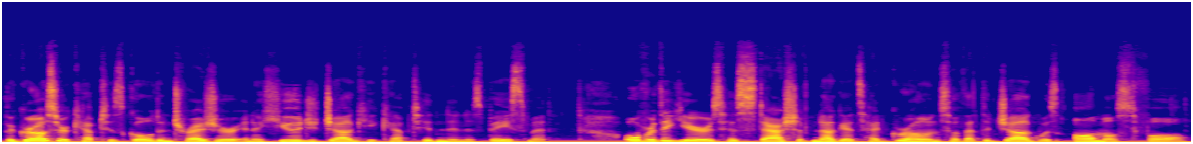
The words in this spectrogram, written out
The grocer kept his golden treasure in a huge jug he kept hidden in his basement. Over the years, his stash of nuggets had grown so that the jug was almost full.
